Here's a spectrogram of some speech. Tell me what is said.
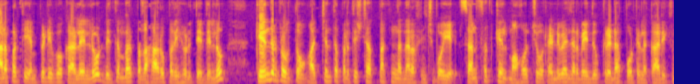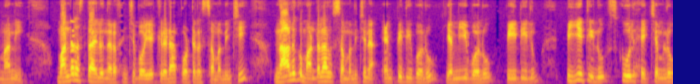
అనపర్తి ఎంపీడీఓ కార్యాలయంలో డిసెంబర్ పదహారు పదిహేడు తేదీల్లో కేంద్ర ప్రభుత్వం అత్యంత ప్రతిష్టాత్మకంగా నిర్వహించబోయే సన్సద్ ఖేల్ మహోత్సవ్ రెండు వేల ఇరవై ఐదు క్రీడా పోటీల కార్యక్రమాన్ని మండల స్థాయిలో నిర్వహించబోయే క్రీడా పోటీలకు సంబంధించి నాలుగు మండలాలకు సంబంధించిన ఎంపీడీఓలు ఎంఈఓలు పీడీలు పీఈటీలు స్కూల్ హెచ్ఎంలు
